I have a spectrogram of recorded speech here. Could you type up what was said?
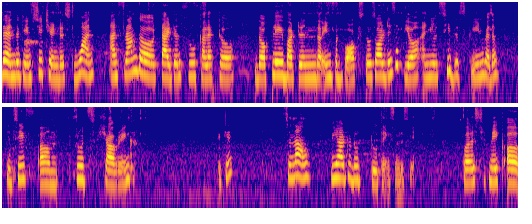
then the game state changes to 1 and from the title fruit collector the play button, the input box, those all disappear and you'll see the screen whether you'll see um, fruits showering. Okay, so now we have to do two things in this game. First, make uh,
